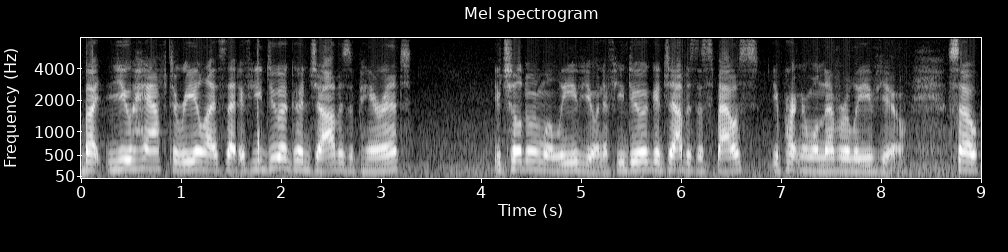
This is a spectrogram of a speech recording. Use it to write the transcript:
But you have to realize that if you do a good job as a parent, your children will leave you. And if you do a good job as a spouse, your partner will never leave you. So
